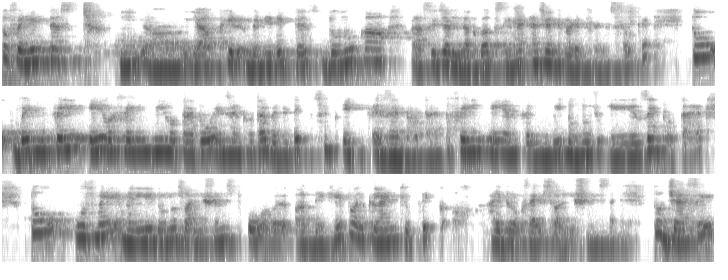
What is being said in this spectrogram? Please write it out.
तो फिलिंग टेस्ट या फिर बेनेडिक टेस्ट दोनों का प्रोसीजर लगभग सेम है एजेंट का डिफरेंस है ओके तो फिलिंग ए और फिलिंग बी होता है, दो एजेंट होता है बेनेडिक सिर्फ़ एक एजेंट होता है। तो Fehling A and Fehling B दोनों जो ए एजेंट होता है तो उसमें मेनली दोनों सॉल्यूशंस को अगर आप देखें तो अल्कलाइन क्यूप्रिक हाइड्रोक्साइड सॉल्यूशंस है। तो जैसे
